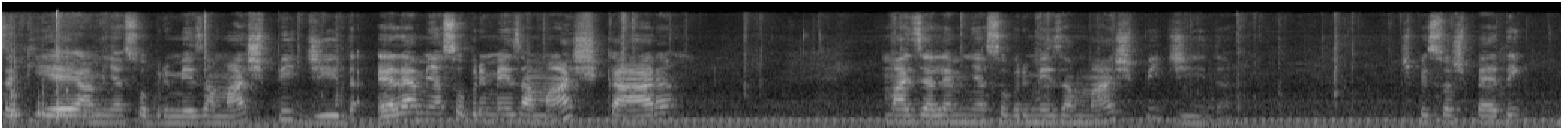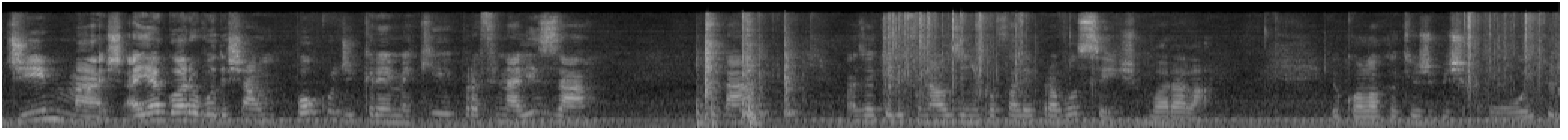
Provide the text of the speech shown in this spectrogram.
Isso aqui é a minha sobremesa mais pedida. Ela é a minha sobremesa mais cara, mas ela é a minha sobremesa mais pedida. As pessoas pedem demais. Aí agora eu vou deixar um pouco de creme aqui pra finalizar, tá? Fazer aquele finalzinho que eu falei pra vocês. Bora lá. Eu coloco aqui os biscoitos.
